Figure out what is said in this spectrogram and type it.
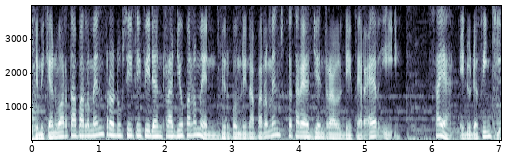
Demikian Warta Parlemen, Produksi TV dan Radio Parlemen, Biro Pemerintah Parlemen, Sekretariat Jenderal DPR RI. Saya, Edo Da Vinci.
